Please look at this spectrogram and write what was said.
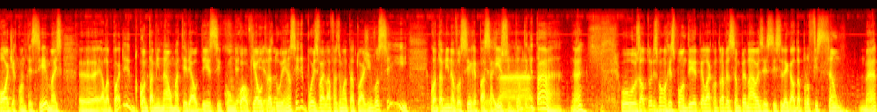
pode acontecer, mas eh, ela pode contaminar um material desse com qualquer outra doença e depois vai lá fazer uma tatuagem em você e contamina você, repassa isso. Então tem que estar, né? Os autores vão responder pela contravenção penal, exercício ilegal da profissão, né?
